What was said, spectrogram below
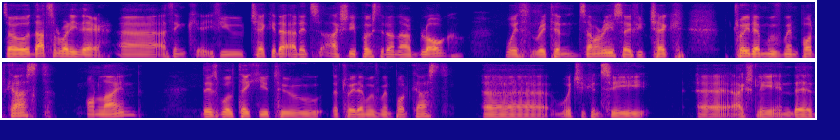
So that's already there. Uh, I think if you check it out, and it's actually posted on our blog with written summaries. So if you check Trader Movement podcast online this will take you to the Trader Movement podcast, uh, which you can see uh, actually in the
